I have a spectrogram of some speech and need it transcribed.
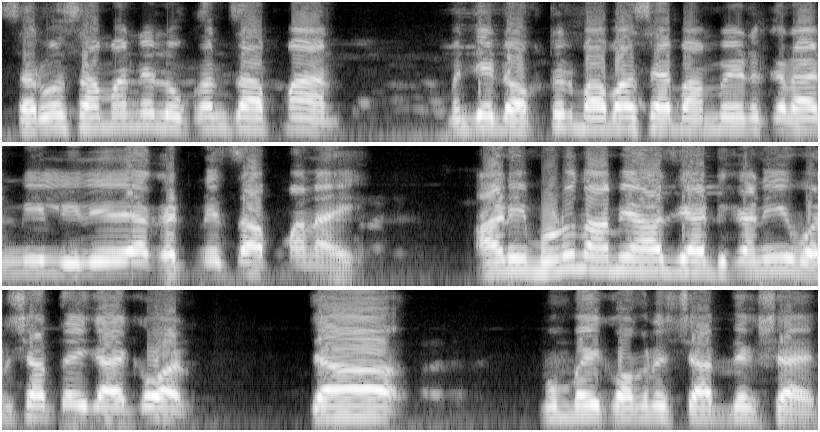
सर्वसामान्य लोकांचा अपमान म्हणजे डॉक्टर बाबासाहेब आंबेडकरांनी लिहिलेल्या घटनेचा अपमान आहे. आणि म्हणून आम्ही आज या ठिकाणी वर्षाताई गायकवाड ज्या मुंबई काँग्रेसचे अध्यक्ष आहेत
